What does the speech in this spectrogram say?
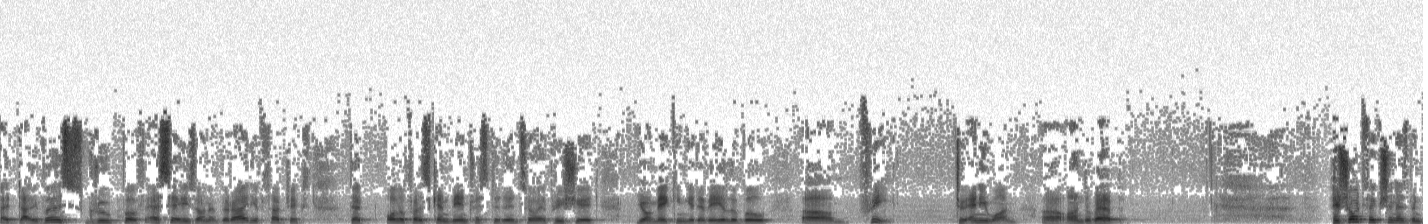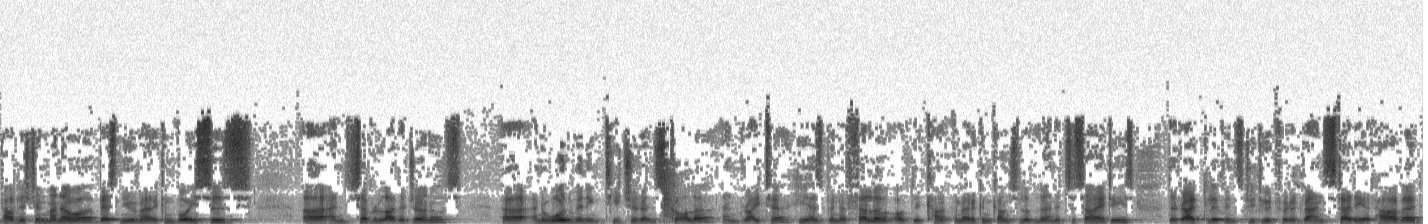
a, diverse group of essays on a variety of subjects that all of us can be interested in. So I appreciate your making it available um, free to anyone uh, on the web. His short fiction has been published in Manoa, Best New American Voices, uh, and several other journals. Uh, an award winning teacher and scholar and writer, he has been a fellow of the Co- American Council of Learned Societies, the Radcliffe Institute for Advanced Study at Harvard,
